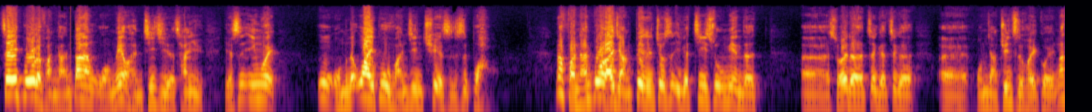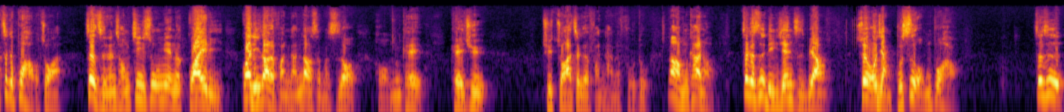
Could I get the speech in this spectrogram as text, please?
这一波的反弹，当然我没有很积极的参与，也是因为我我们的外部环境确实是不好。那反弹波来讲，变成就是一个技术面的，呃，所谓的这个这个呃，我们讲均值回归，那这个不好抓，这只能从技术面的乖离，乖离到了反弹到什么时候，好，我们可以可以去去抓这个反弹的幅度。那我们看哦，这个是领先指标，所以我讲不是我们不好，这是。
